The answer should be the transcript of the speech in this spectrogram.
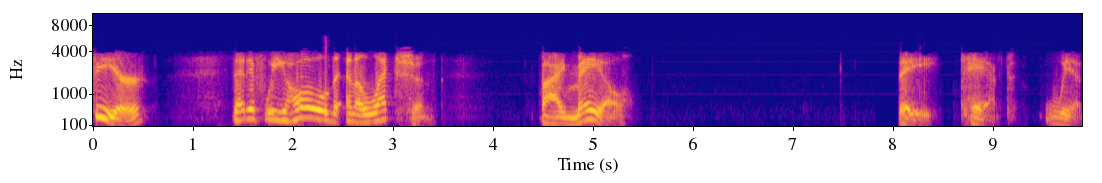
fear that if we hold an election by mail, they can't win.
